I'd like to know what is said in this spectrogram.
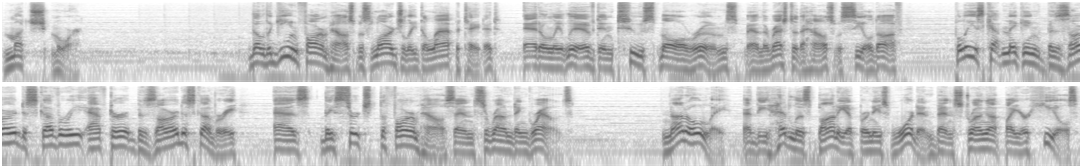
Much more. Though the Gein farmhouse was largely dilapidated, Ed only lived in two small rooms and the rest of the house was sealed off, police kept making bizarre discovery after bizarre discovery as they searched the farmhouse and surrounding grounds. Not only had the headless body of Bernice Worden been strung up by her heels,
